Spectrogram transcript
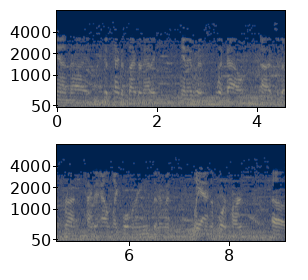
and uh, it's kind of cybernetic, and it would flip out uh, to the front, kind of out like Wolverine's, and it would like Yeah. in the four parts. Um,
